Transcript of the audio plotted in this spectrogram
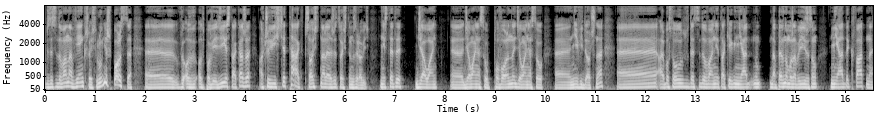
zdecydowana większość, również w Polsce, odpowiedzi jest taka, że oczywiście tak, coś należy coś z tym zrobić. Niestety działań, działania są powolne, działania są niewidoczne, albo są zdecydowanie takie, nie, no, na pewno można powiedzieć, że są nieadekwatne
